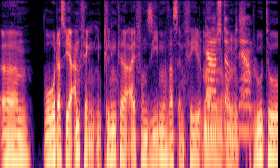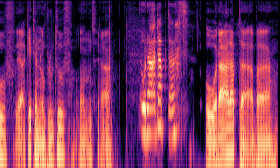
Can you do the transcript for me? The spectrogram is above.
ähm, wo das wieder anfängt mit Klinke, iPhone 7, was empfiehlt man Ja, stimmt, und ja. Bluetooth, ja, geht ja nur Bluetooth und ja, Oder Adapter. oder Adapter, aber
